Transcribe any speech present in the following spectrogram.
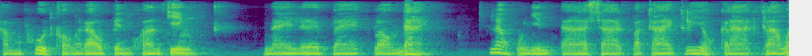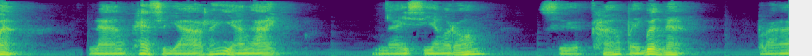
คำพูดของเราเป็นความจริงไหนเลยแปลกปลอมได้เล่าหูยินตาศาสาดประกายเกลี้ยวกราดกล่าวว่า นางแพทย์สยาไรอย่างไงในเสียงร้องเสืบเท้าไปเบื้องหน้า ปรา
